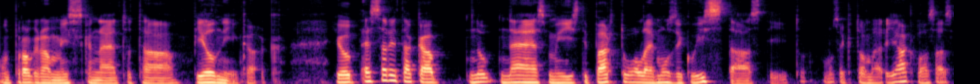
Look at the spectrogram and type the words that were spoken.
un programma izskanētu tā pilnīgāk. Jo es arī tā kā nu, neesmu īsti par to, lai muziku izstāstītu. Mūzika tomēr ir jāklausās,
